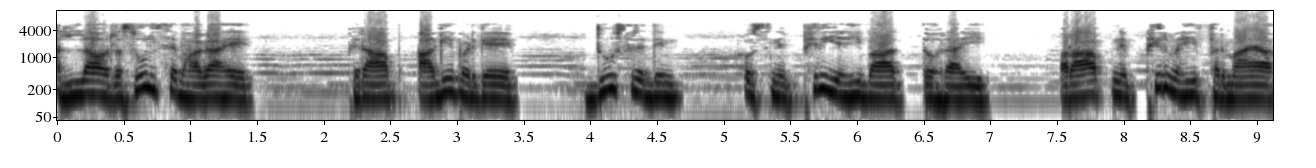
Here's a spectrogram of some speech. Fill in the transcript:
اللہ اور رسول سے بھاگا ہے۔ پھر آپ آگے بڑھ گئے۔ دوسرے دن اس نے پھر یہی بات دہرائی اور آپ نے پھر وہی فرمایا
